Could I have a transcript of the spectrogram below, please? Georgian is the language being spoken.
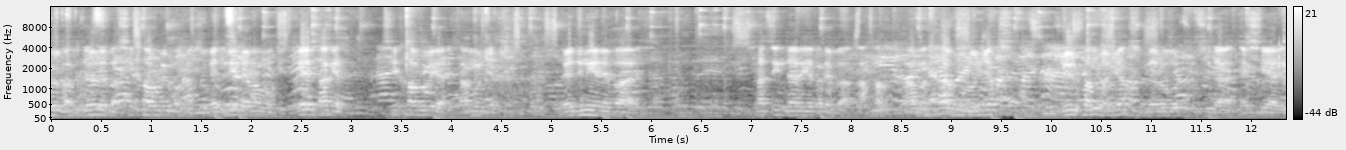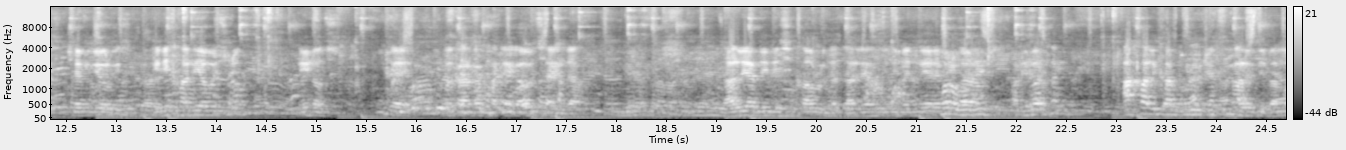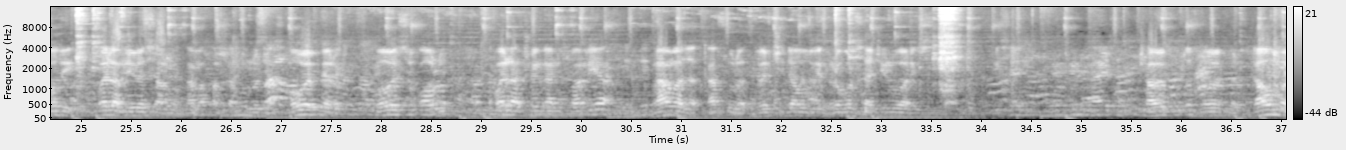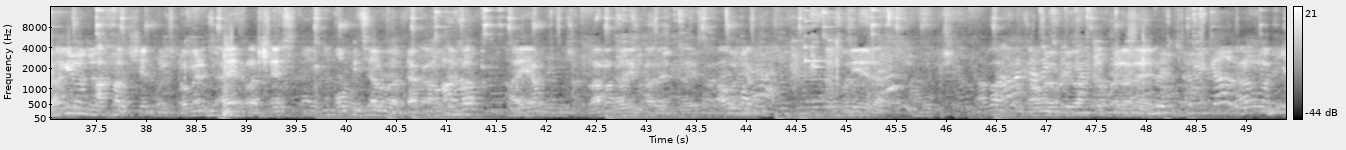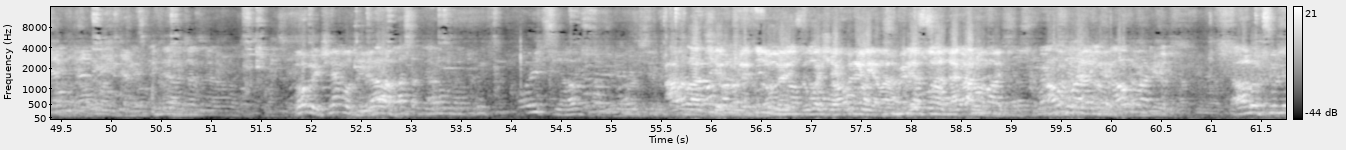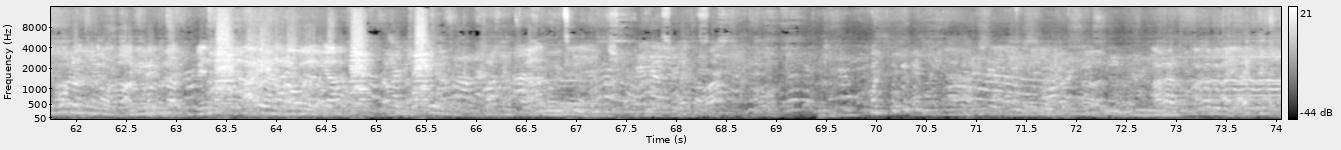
ცხოვრება, გრძელება, სიხარული მოდის, მეტრიერება მოდის. ეს აგერ. სიხარული არის ამოჯახში ბედნიერება არის საწინდარი ეყრება ახალ ამას აბულ ოჯახს ძირფას ოჯახს მე როგორც ვიცი და ესე არის ჩემი გიორგის დიდი ხანია ვიცრო ნინოც უკვე უკვე კარგად ხანია გავიცანი და ძალიან დიდი სიხარული და ძალიან დიდი ბედნიერება მიმართა ახალი ქართული ოჯახი ყალიბდება. მოდი, ყველა მივესალმოთ ამ ახალ ქართულ ოჯახს. მოვეფერო, მოვესუყოლო. ყველა ჩვენგანი სვალია, გამაზად კაცურად ვერჩი დაუდგეთ, როგორ საჭირო არის. ისე ჩავეფუტოთ მოვეფერო. გაუმართლოთ ახალ შექმნის, რომელიც ახლა ეს ოფიციალურად დაკავდება აი ამ ლამაზი ხარები. აუჯახი. ეს გულიერა. აბა, გამოვიდეთ ყველა გობი შემოდი რა ოიცი ახლა შეგვიძლია გობა შეგვიძლია მაგრამ ეს უნდა დაკარგოს აუმარი აუმარი ალოცული ყოლა აი ამ პრობლემა აღარ აღარ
